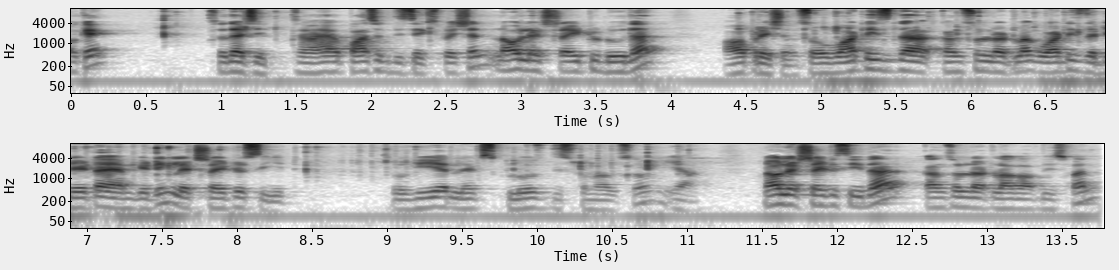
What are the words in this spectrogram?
Okay so that's it. So I have passed this expression. Now let's try to do the operation. So what is the console.log what is the data I am getting? Let's try to see it. So here let's close this one also. Yeah. Now let's try to see the console.log of this one.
